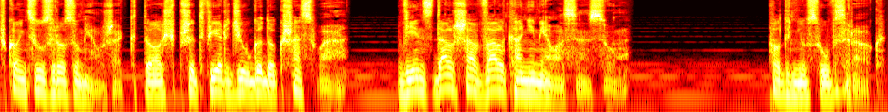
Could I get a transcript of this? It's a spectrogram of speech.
W końcu zrozumiał, że ktoś przytwierdził go do krzesła, więc dalsza walka nie miała sensu. Podniósł wzrok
